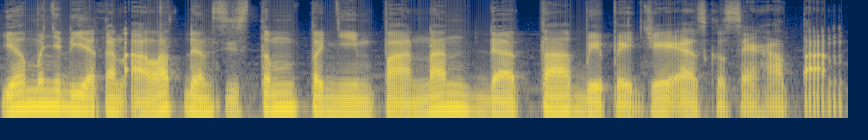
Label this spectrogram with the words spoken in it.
yang menyediakan alat dan sistem penyimpanan data BPJS Kesehatan.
